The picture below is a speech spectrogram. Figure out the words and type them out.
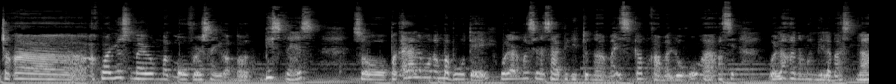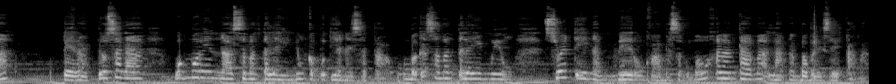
tsaka Aquarius mayroong mag-offer sa'yo about business. So, pag-aralan mo ng mabuti, wala namang sinasabi dito na ma-scam ka, maluko ka, kasi wala ka namang nilabas na pera. Pero sana, wag mo rin na samantalahin yung kabutihan ng isang tao. Kumbaga, samantalahin mo yung swerte na meron ka. Basta gumawa ka lang tama, lahat ng babalik sa'yo tama.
